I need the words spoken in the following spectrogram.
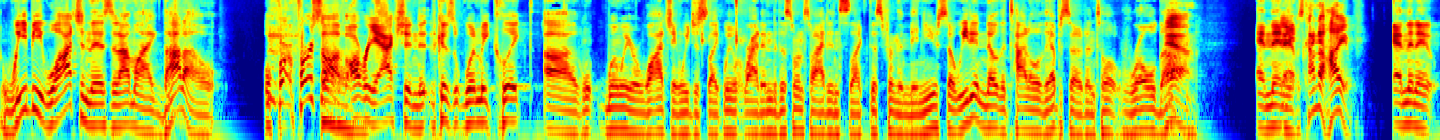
we be watching this and I'm like, Dado. Well, fir- first off, our reaction because when we clicked uh when we were watching, we just like we went right into this one so I didn't select this from the menu. So we didn't know the title of the episode until it rolled up. Yeah. And then Yeah, it it was kind of hype. and then it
